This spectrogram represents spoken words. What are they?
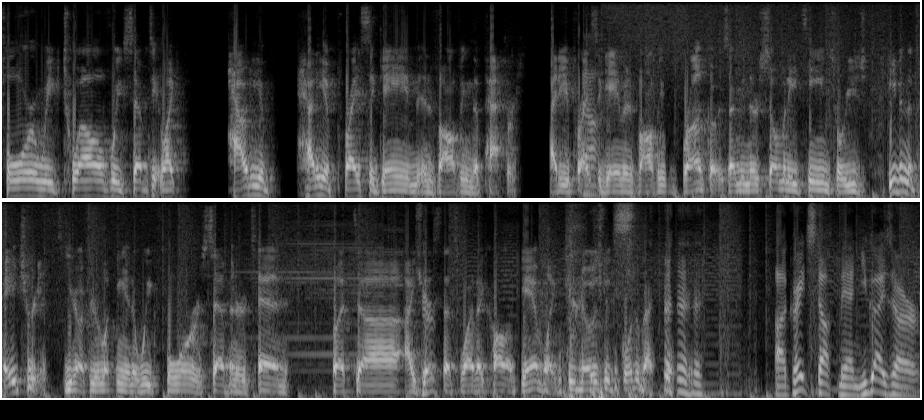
four, week twelve, week seventeen. Like, how do you how do you price a game involving the Packers? How do you price a game involving the Broncos? I mean, there's so many teams where you even the Patriots. You know, if you're looking into week four or seven or ten. But uh, I Sure. guess that's why they call it gambling. Who knows who the quarterback? Uh, great stuff, man. You guys are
